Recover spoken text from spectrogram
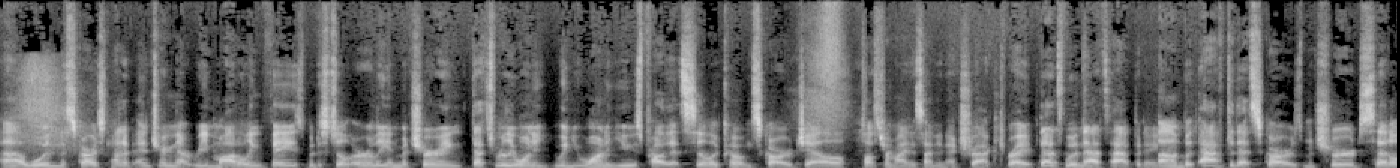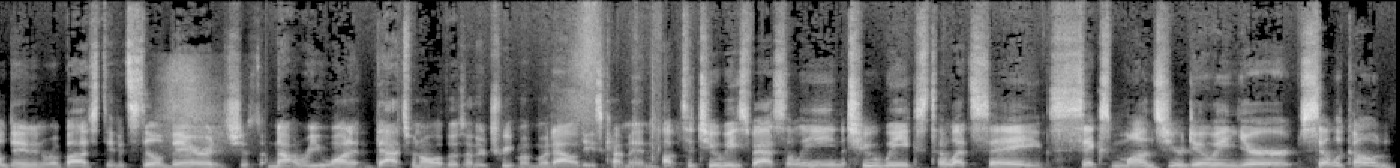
uh, when the scar is kind of entering that remodeling phase, but is still early and maturing, that's really when you want to use probably that silicone scar gel plus or minus onion extract, right? That's when that's happening. Um, but after that scar is matured, settled in, and robust, if it's still there and it's just not where you want it, that's when all of those other treatment modalities come in. up to two weeks Vaseline, two weeks to let's say six months, you're doing your silicone.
